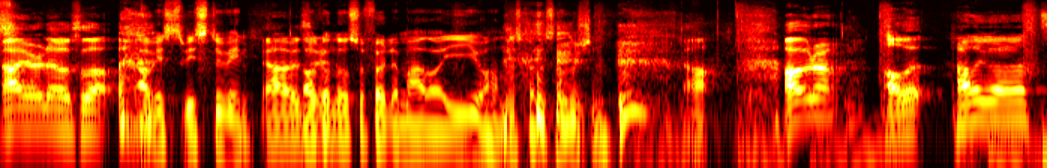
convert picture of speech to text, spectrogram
Ja, gjør det også, da. Ja, hvis, hvis du vil. Ja, hvis Da du kan vil. du også følge meg da i Johannes Carlos Andersen. Ja. Ha det bra. Ha det. Ha det godt.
